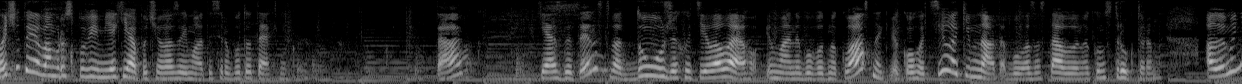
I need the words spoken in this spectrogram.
Хочете, я вам розповім, як я почала займатися робототехнікою? Так? Я з дитинства дуже хотіла Лего, і в мене був однокласник, в якого ціла кімната була заставлена конструкторами. Але мені,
